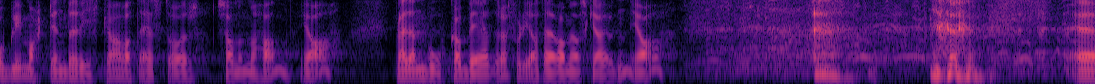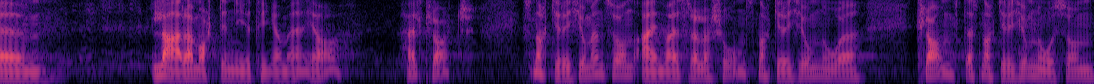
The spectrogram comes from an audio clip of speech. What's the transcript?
og blir Martin berika av at jeg står sammen med han? Ja. Blei den boka bedre fordi at jeg var med og skrev den? Ja lærer Martin nye ting av meg? Ja, helt klart. Snakker ikke om en sånn enveisrelasjon. Snakker ikke om noe klamt. Jeg snakker ikke om noe som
